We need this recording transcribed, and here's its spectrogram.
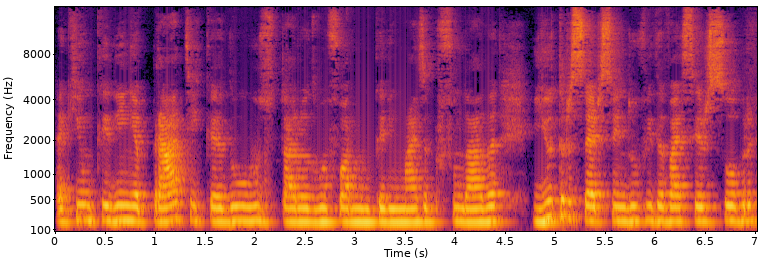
aqui um bocadinho a prática do uso do tarot de uma forma um bocadinho mais aprofundada, e o terceiro, sem dúvida, vai ser sobre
